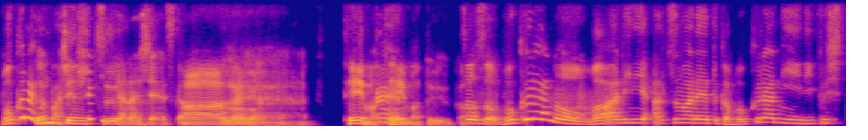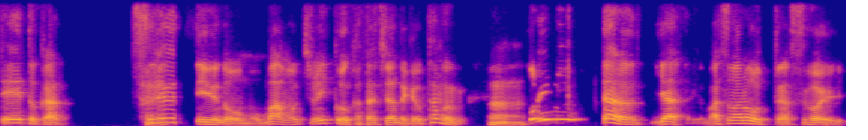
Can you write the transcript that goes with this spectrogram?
僕らが場所主義って話じゃないですか。ああ、はいはいはいはい。テーマ、ねテーマというか。そうそう、僕らの周りに集まれとか、僕らにリプしてとか、するっていうのも、まあもちろん一個の形なんだけど、多分、うん。これに、だから、いや、集まろうってのはすごい、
